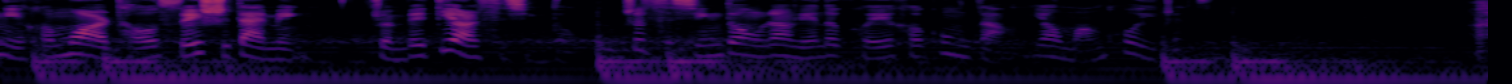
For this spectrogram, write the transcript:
你和莫尔头随时待命，准备第二次行动。这次行动让连德奎和共党要忙活一阵子。唉，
